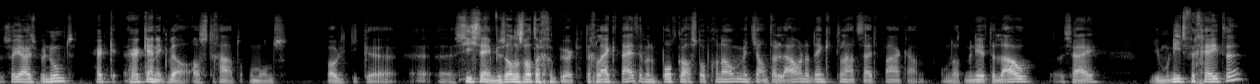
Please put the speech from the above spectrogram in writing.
zojuist benoemt, herk- herken ik wel als het gaat om ons politieke eh, eh, systeem. Dus alles wat er gebeurt. Tegelijkertijd hebben we een podcast opgenomen met Jan Terlouw. En daar denk ik de laatste tijd vaak aan. Omdat meneer Terlouw zei, je moet niet vergeten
